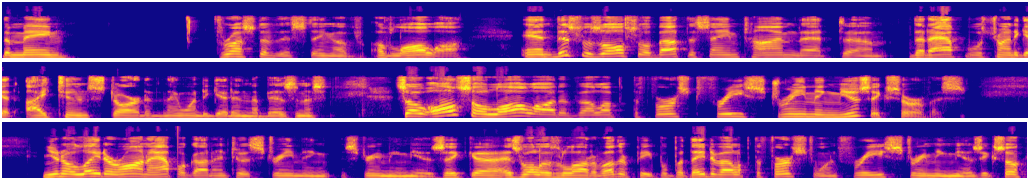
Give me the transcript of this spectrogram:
the main thrust of this thing of of Lala. And this was also about the same time that um, that Apple was trying to get iTunes started, and they wanted to get in the business. So also Lala developed the first free streaming music service You know, later on, Apple got into streaming streaming music uh, as well as a lot of other people, but they developed the first one, free streaming music. So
